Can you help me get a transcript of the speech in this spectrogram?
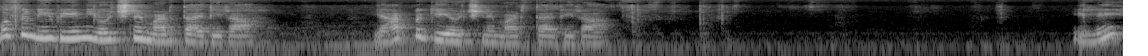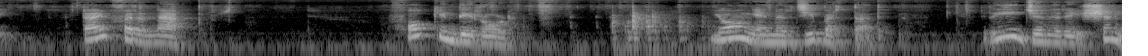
ಮೊದಲು ನೀವೇನು ಯೋಚನೆ ಮಾಡ್ತಾ ಇದ್ದೀರಾ? ಯಾರ ಬಗ್ಗೆ ಯೋಚನೆ ಮಾಡ್ತಾ ಇದ್ದೀರಾ? ಇಲ್ಲಿ time for a nap fork in the road yang energy ಬರ್ತಾ ಇದೆ. ರೀಜನರೇಷನ್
